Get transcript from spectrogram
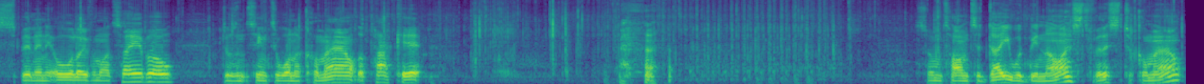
spilling it all over my table. Doesn't seem to want to come out the packet. Sometime today would be nice for this to come out.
